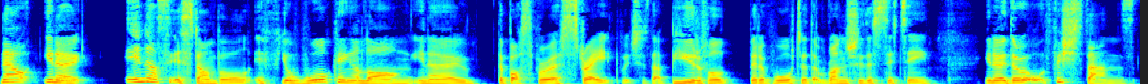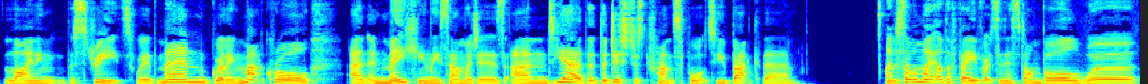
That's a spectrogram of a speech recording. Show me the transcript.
Now, you know, in us Istanbul, if you're walking along, you know, the Bosporus Strait, which is that beautiful bit of water that runs through the city, you know, there are fish stands lining the streets with men grilling mackerel and, and making these sandwiches. And yeah, the, the dish just transports you back there. And some of my other favorites in Istanbul were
